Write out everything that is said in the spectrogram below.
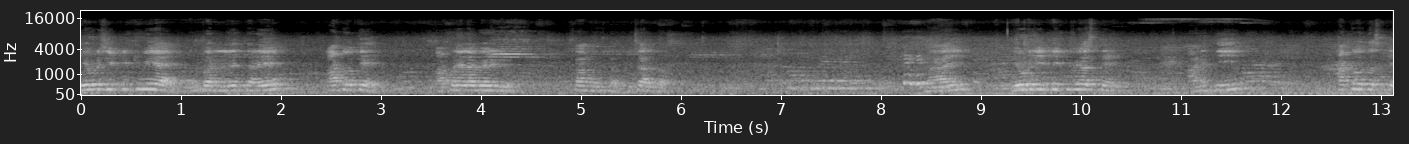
एवढीशी टिटवी आहे. आणि भरलेले तळे आठवते. आपल्याला वेळ देऊ. सांग उत्तर. विचार कर. नाही. एवढी टिटवी असते. आणि ती आठवत असते.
